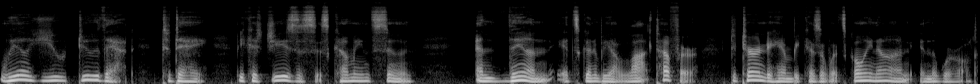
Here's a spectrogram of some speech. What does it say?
Will you do that today? Because Jesus is coming soon. And then it's going to be a lot tougher to turn to Him because of what's going on in the world.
